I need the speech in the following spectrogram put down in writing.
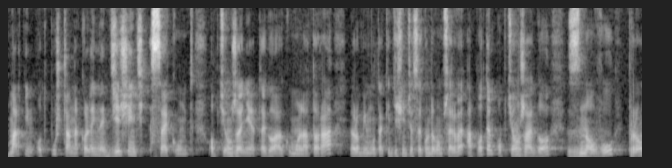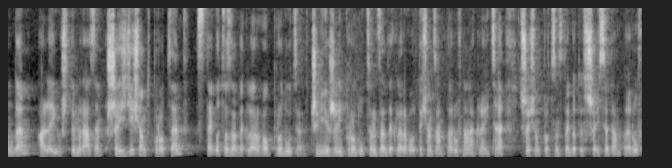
Martin odpuszcza na kolejne 10 sekund obciążenie tego akumulatora, robi mu takie 10-sekundową przerwę, a potem obciąża go znowu prądem, ale już tym razem 60% z tego, co zadeklarował producent. Czyli jeżeli producent zadeklarował 1000 amperów na naklejce, 60% z tego to jest 600 amperów,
